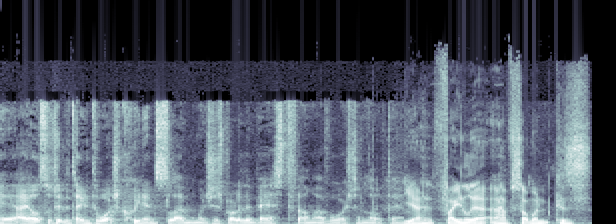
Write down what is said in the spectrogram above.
Uh, I also took the time to watch Queen and Slim, which is probably the best film I've watched in lockdown. Yeah, finally I have someone because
